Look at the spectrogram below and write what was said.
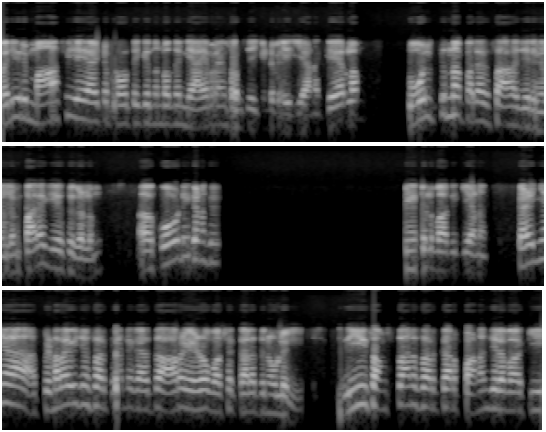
വലിയൊരു മാഫിയയായിട്ട് പ്രവർത്തിക്കുന്നുണ്ടോ എന്ന് ന്യായമായും സംശയിക്കേണ്ടി വരികയാണ്. കേരളം തോൽക്കുന്ന പല സാഹചര്യങ്ങളിലും പല കേസുകളും കോടിക്കണക്കിന് ബാധിക്കുകയാണ് കഴിഞ്ഞ പിണറായി വിജയൻ സർക്കാരിന്റെ കാലത്ത് ആറോ ഏഴോ വർഷക്കാലത്തിനുള്ളിൽ ഈ സംസ്ഥാന സർക്കാർ പണം ചിലവാക്കി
